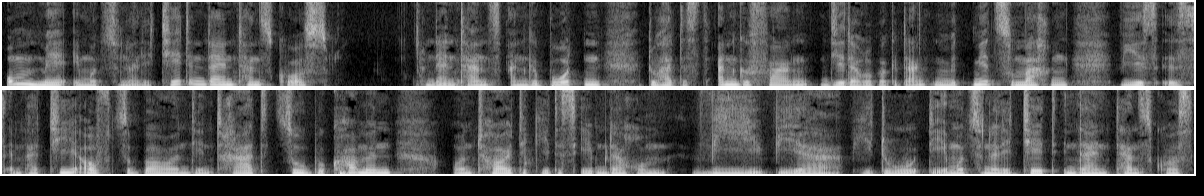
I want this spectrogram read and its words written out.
um mehr Emotionalität in deinen Tanzkurs deinen Tanz angeboten. Du hattest angefangen, dir darüber Gedanken mit mir zu machen, wie es ist, Empathie aufzubauen, den Draht zu bekommen. Und heute geht es eben darum, wie wir, wie du die Emotionalität in deinen Tanzkurs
